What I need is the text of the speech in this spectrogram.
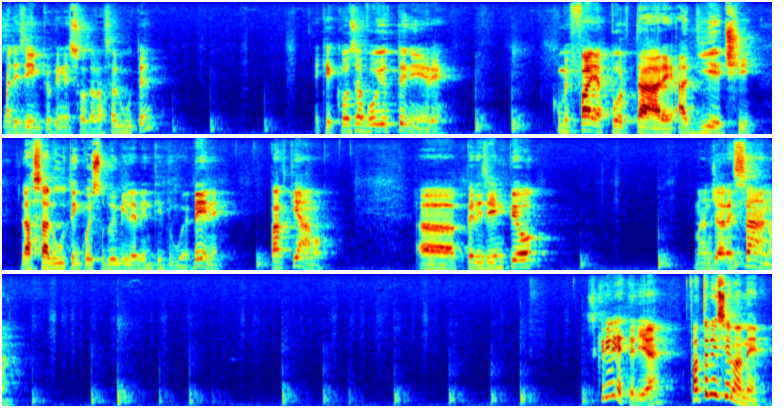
ad esempio, che ne so, dalla salute e che cosa vuoi ottenere? Come fai a portare a 10 la salute in questo 2022? Bene, partiamo. Uh, per esempio, mangiare sano. Scriveteli, eh? Fatelo insieme a me.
